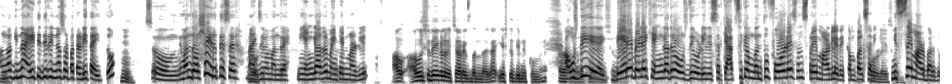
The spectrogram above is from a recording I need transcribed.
ಹಂಗಾಗಿ ಇನ್ನ ಹೈಟ್ ಇದ್ರೆ ಇನ್ನೂ ಸ್ವಲ್ಪ ತಡಿತಾ ಇತ್ತು. ಸೊ ಒಂದ್ ವರ್ಷ ಇರುತ್ತೆ ಸರ್ ಮ್ಯಾಕ್ಸಿಮಮ್ ಅಂದ್ರೆ. ನೀ ಹೆಂಗಾದ್ರೂ ಮೇಂಟೈನ್ ಮಾಡ್ಲಿ. ಔಷಧಿಗಳ ವಿಚಾರಕ್ಕೆ ಬಂದಾಗ ಎಷ್ಟು ದಿನಕ್ಕೊಮ್ಮೆ ಔಷಧಿ ಬೇರೆ ಬೆಳೆಗೆ ಹೆಂಗಾದ್ರೂ ಔಷಧಿ ಹೊಡಿಲಿ ಸರ್ ಕ್ಯಾಪ್ಸಿಕಮ್ ಅಂತೂ ಫೋರ್ ಡೇಸ್ ಅಂತ ಸ್ಪ್ರೇ ಮಾಡ್ಲೇಬೇಕು ಕಂಪಲ್ಸರಿ ಮಿಸ್ಸೇ ಮಾಡಬಾರ್ದು.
